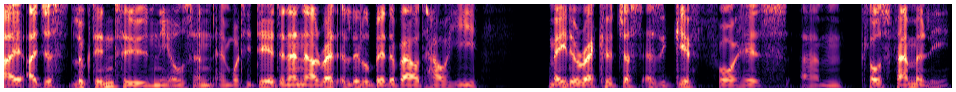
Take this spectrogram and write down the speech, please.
I, I just looked into Nils and, and what he did, and then I read a little bit about how he made a record just as a gift for his um, close family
